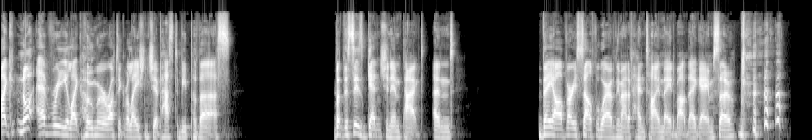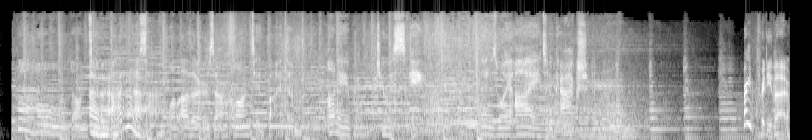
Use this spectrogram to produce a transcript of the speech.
Like, not every like homoerotic relationship has to be perverse. But this is Genshin Impact, and they are very self-aware of the amount of hentai made about their game. So, hold on to Ara, memories, while others are haunted by them, unable to escape. That is why I took action. very pretty though.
